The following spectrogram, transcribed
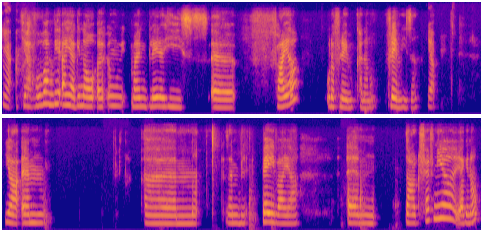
Ja. Ja, wo waren wir? Ah ja, genau. Äh, irgendwie, mein Blader hieß äh, Fire oder Flame, keine Ahnung. Flame hieß er. Ja. Ja, ähm, ähm, sein Bl Bay war ja ähm, Dark Fafnir, ja genau.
